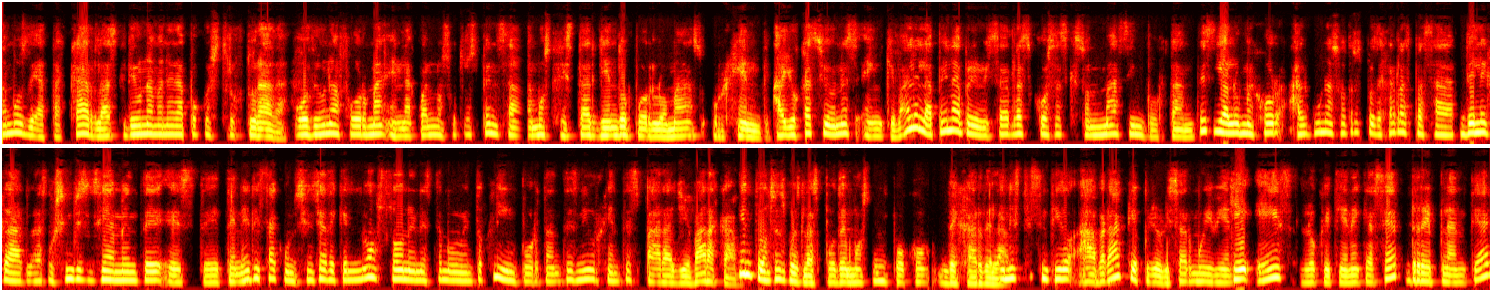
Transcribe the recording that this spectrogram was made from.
tratamos de atacarlas de una manera poco estructurada o de una forma en la cual nosotros pensamos estar yendo por lo más urgente. Hay ocasiones en que vale la pena priorizar las cosas que son más importantes y a lo mejor algunas otras pues dejarlas pasar, delegarlas o simple y sencillamente este, tener esa conciencia de que no son en este momento ni importantes ni urgentes para llevar a cabo. Entonces pues las podemos un poco dejar de lado. En este sentido habrá que priorizar muy bien qué es lo que tiene que hacer, replantear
